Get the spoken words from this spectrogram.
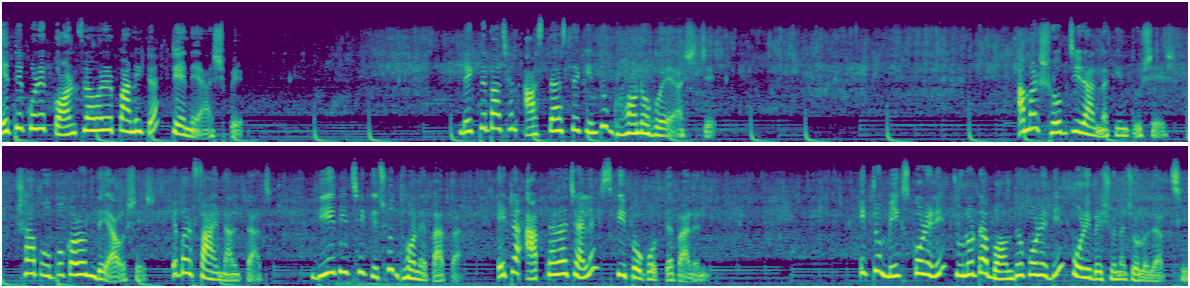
এতে করে কর্নফ্লাওয়ারের পানিটা টেনে আসবে। দেখতে পাচ্ছেন আস্তে আস্তে কিন্তু ঘন হয়ে আসছে। আমার সবজি রান্না কিন্তু শেষ, সব উপকরণ দেওয়াও শেষ, এবার ফাইনাল টাচ দিয়ে দিচ্ছি কিছু ধনে পাতা, এটা আপনারা চাইলে স্কিপও করতে পারেন। একটু মিক্স করে নিয়ে চুলোটা বন্ধ করে দিয়ে পরিবেশনে চলে যাচ্ছি।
